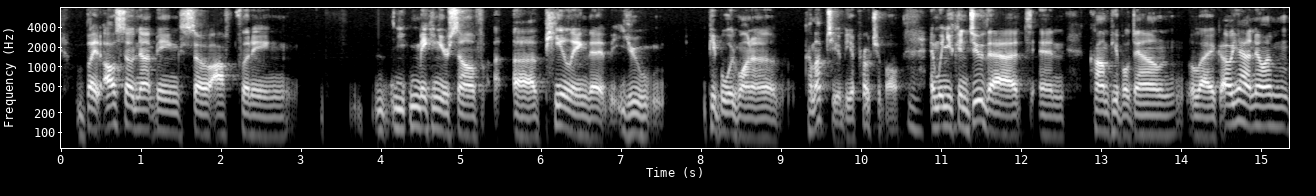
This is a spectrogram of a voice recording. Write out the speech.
but also not being so off-putting making yourself uh, appealing that you people would want to come up to you, be approachable. And when you can do that and calm people down, like, oh yeah, no, I'm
